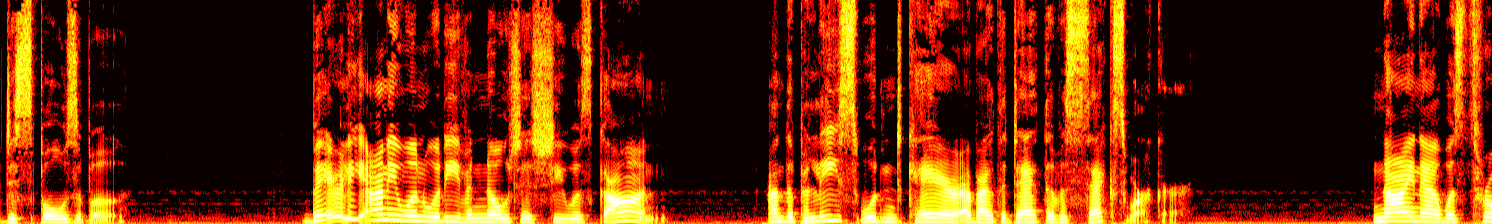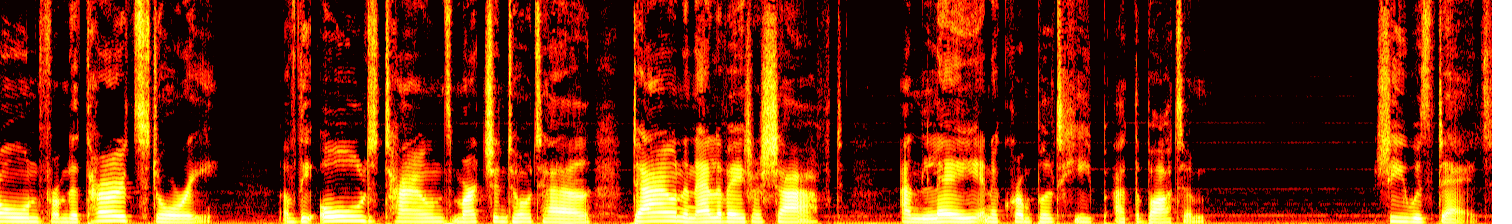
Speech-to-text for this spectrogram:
disposable. Barely anyone would even notice she was gone, and the police wouldn't care about the death of a sex worker. Nina was thrown from the third story of the old town's merchant hotel down an elevator shaft and lay in a crumpled heap at the bottom. She was dead.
